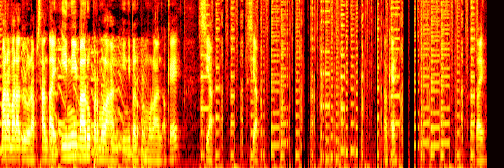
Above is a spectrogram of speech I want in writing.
marah-marah dulu rap. Santai. Ini baru permulaan. Ini baru permulaan, oke? Siap. Siap. Oke. Santai.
